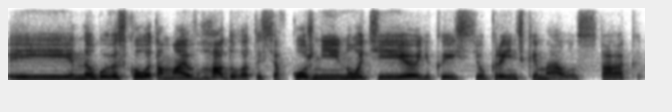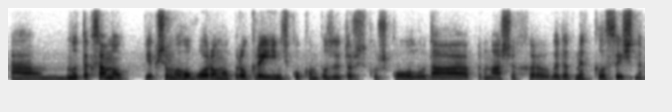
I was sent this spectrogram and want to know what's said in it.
І не обов'язково там має вгадуватися в кожній ноті якийсь український мелос. Так? Е, ну, так само, якщо ми говоримо про українську композиторську школу, да, про наших е, видатних класичних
